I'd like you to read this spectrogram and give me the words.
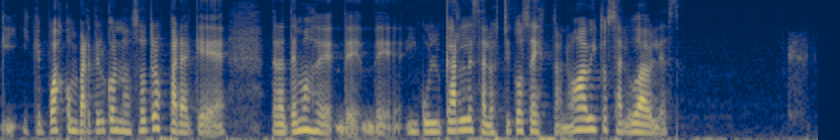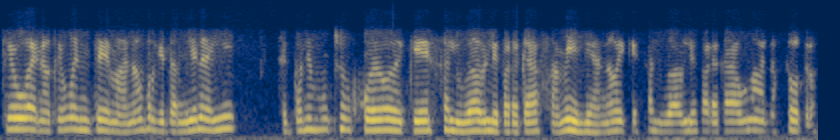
y, que puedas compartir con nosotros para que tratemos de, de, inculcarles a los chicos esto, ¿no? Hábitos saludables. Qué bueno, qué buen tema, ¿no? Porque también ahí se pone mucho en juego de qué es saludable para cada familia, ¿no? Y qué es saludable para cada uno de nosotros.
